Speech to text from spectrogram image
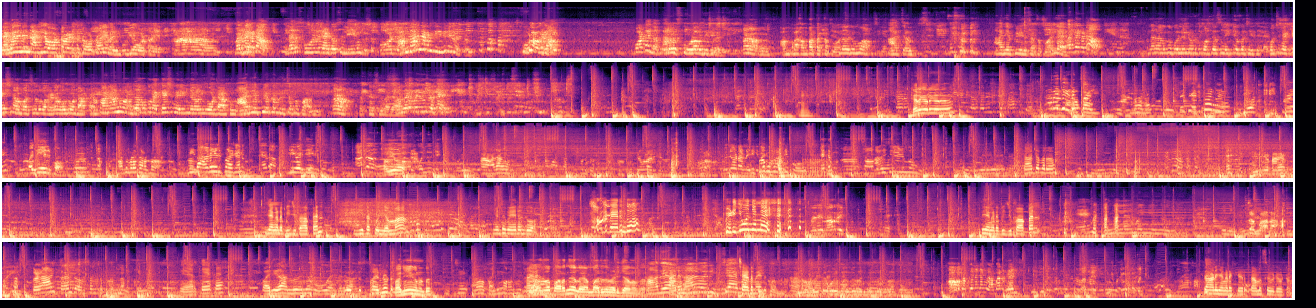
ഞങ്ങൾ നല്ല ഓട്ടോ എടുത്തിട്ട് ഓട്ടോയിൽ വരും പുതിയ ഓട്ടോയിൽ. ആ കേട്ടോ? എല്ലാവരും സ്കൂളിൽ രണ്ടു ദിവസം ലീവും കിട്ടും. അന്നാ ഞാൻ ലീവിന് കിട്ടും. സ്കൂൾ ഞങ്ങൾ സ്കൂൾ അവധിക്ക് വരും. ആണോ? അമ്പ അമ്പത്തൊക്കെ പോവാം. എന്നാ ഒരു ഉമ്മ. അപ്പച്ചിക്ക്. ആ ചം ആര്യപ്പി എടുത്തൊക്കെ പോവാം അല്ലേ എന്നാൽ നമുക്ക് പൊന്നിന്റെ അടുത്ത് കുറച്ച് ദിവസം നിൽക്കുകയൊക്കെ ചെയ്തില്ലേ? കൊച്ചു വെക്കേഷൻ ആകുമ്പോൾ അച്ഛനോട് പറയണം അങ്ങോട്ട് കൊണ്ടാക്കാൻ വരാന്ന് അത് പറഞ്ഞു. നമുക്ക് വെക്കേഷൻ കഴിയുമ്പോൾ ഞങ്ങൾ ഇങ്ങോട്ട് ആക്കും ആര്യപ്പിയൊക്കെ വിളിച്ചപ്പോ പറഞ്ഞു. ആ വെക്കേഷൻ വരാം അന്നേരം വരുമല്ലോ അല്ലേ? കയറി കയറി കയറി വലിയ ഇരിപ്പോ? അതിവിടെ കിടന്നോ. ഇത് ആടെ ഇരിപ്പാടി ഈ വലിയ ഇരിപ്പ്. അയ്യോ. ആ അതങ്ങ് ടാറ്റ പറ. ഞങ്ങളുടെ ബിജു പാപ്പൻ ഗീത കുഞ്ഞമ്മ. ഇവന്റെ പേരെന്തുവാ? ഇവന്റെ പേരെന്തുവാ? പിടിക്കു കുഞ്ഞമ്മേ. ഇത് ഞങ്ങളുടെ ബിജു പാപ്പൻ. ഇപ്പഴാ ഇത്രയും ദിവസം നേരത്തെ വരിക അന്ന് തന്നെ പോകും എന്തായാലും പനി എങ്ങനെയുണ്ട് ഓ കലി കുറഞ്ഞു. ഞാനെന്താ പറഞ്ഞല്ലേ ഞാൻ മരുന്ന് ഇതാണ് ഞങ്ങളുടെ കീർത്താമസ വീട് കേട്ടോ.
